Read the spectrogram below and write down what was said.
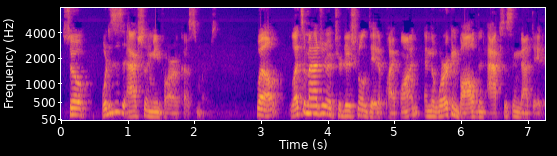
So what does this actually mean for our customers? Well, let's imagine a traditional data pipeline and the work involved in accessing that data.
